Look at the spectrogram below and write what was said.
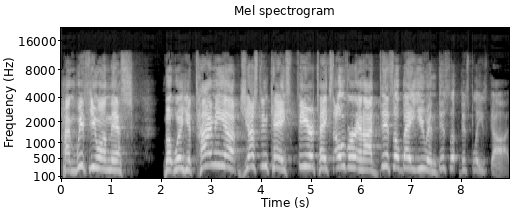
I'm with you on this, but will you tie me up just in case fear takes over and I disobey you and dis- displease God?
